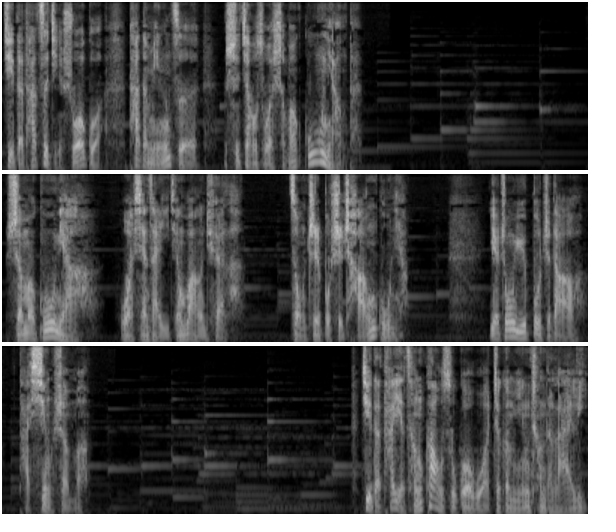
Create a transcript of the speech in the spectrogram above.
记得他自己说过，他的名字是叫做什么姑娘的。什么姑娘？我现在已经忘却了。总之不是长姑娘，也终于不知道她姓什么。记得她也曾告诉过我这个名称的来历。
